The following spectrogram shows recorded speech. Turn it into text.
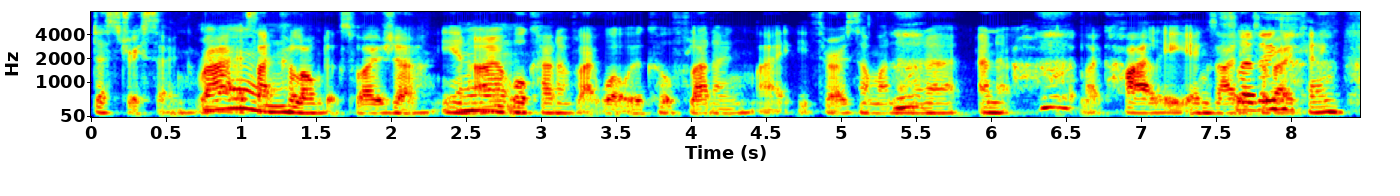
distressing, right? It's like prolonged exposure, you know, or kind of like what we call flooding. Like you throw someone in a, in a like highly anxiety provoking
